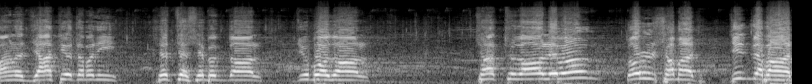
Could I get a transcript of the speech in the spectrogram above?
বাংলাদেশ জাতীয়তাবাদী স্বেচ্ছাসেবক দল, যুব দল, ছাত্র দল এবং তরুণ সমাজ জিন্দাবাদ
